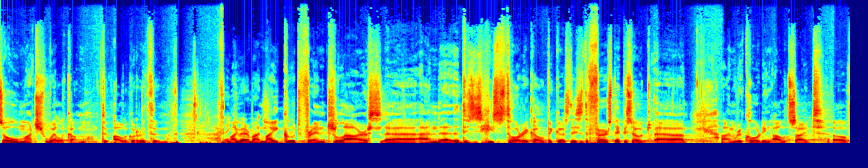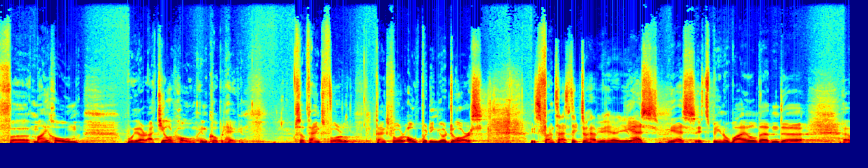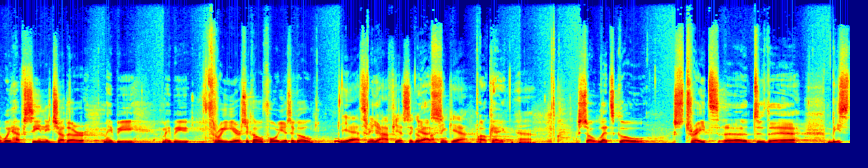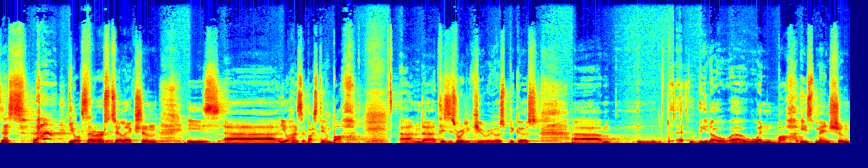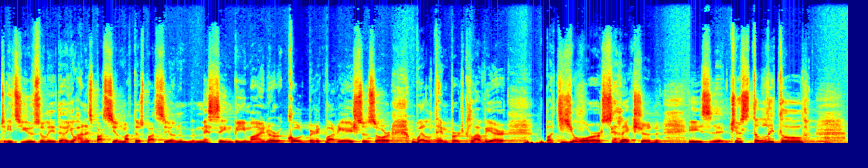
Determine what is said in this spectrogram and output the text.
so much welcome to Algorytmi. Thank my, you very much. My good friend Lars, uh, and uh, this is historical because this is the first episode uh, I'm recording outside of uh, my home. We are at your home in Copenhagen. So thanks for thanks for opening your doors. It's fantastic, to have you here. Yes, yes. It's been a while, and uh, uh, we have seen each other maybe maybe three years ago, four years ago. Yeah, three and a half years ago. Yes. I think. Yeah. Okay. Yeah. So let's go straight uh, to the business. Your Exactly. first selection is uh, Johann Sebastian Bach, and uh, this is really curious because. Um, you know, uh, when Bach is mentioned, it's usually the Johannes Passion, Matthäus Passion, Messe in B minor, Goldberg variations, or well-tempered clavier. But your selection is just a little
